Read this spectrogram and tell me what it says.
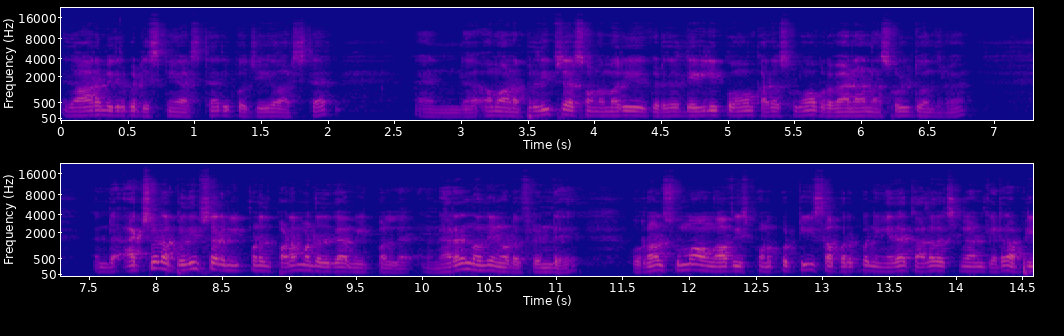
இது ஆரம்பிக்கிறப்ப டிஸ்னி ஹாட் ஸ்டார் இப்போ ஜியோ ஹாட் ஸ்டார் அண்ட் ஆமாம் நான் பிரதீப் சார் சொன்ன மாதிரி கிட்டத்தட்ட டெய்லி போவோம் கதை சொல்லுவோம் அப்புறம் வேணாம் நான் சொல்லிட்டு வந்துடுவேன் அண்ட் ஆக்சுவலாக நான் பிரதீப் சார் மீட் பண்ணது படம் பண்ணுறதுக்காக மீட் பண்ணல. நரன் வந்து என்னோட ஃப்ரெண்டு ஒரு நாள் சும்மா அவங்க ஆஃபீஸ் போனப்போ டீ சாப்பிட்றப்ப நீங்கள் எதாவது கதை வச்சிங்களான்னு கேட்டால் அப்படி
